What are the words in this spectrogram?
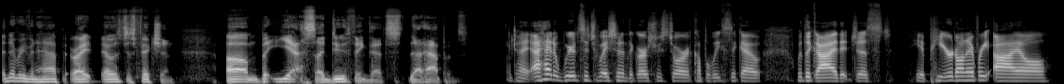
That never even happened, right? That was just fiction. Um, but yes, I do think that's that happens. Okay, I had a weird situation in the grocery store a couple weeks ago with a guy that just he appeared on every aisle.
